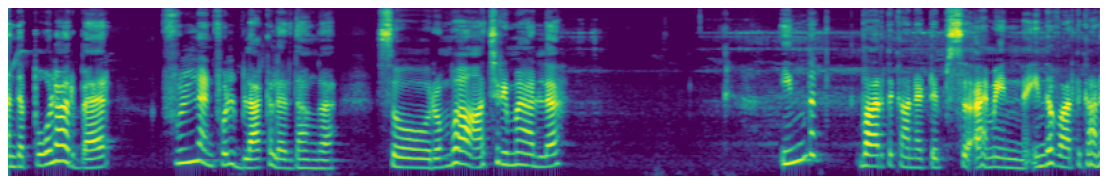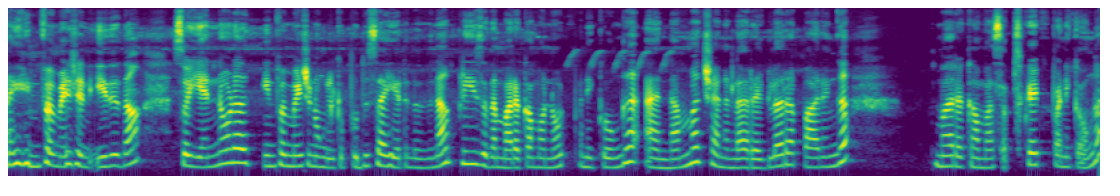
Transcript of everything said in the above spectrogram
அந்த polar bear full and full black colour தாங்க. ஸோ ரொம்ப ஆச்சரியமாக இல்லை? இந்த வாரத்துக்கான டிப்ஸ் ஐ மீன் இந்த வாரத்துக்கான இன்ஃபர்மேஷன் இது தான் ஸோ என்னோடய இன்ஃபர்மேஷன் உங்களுக்கு புதுசாக இருந்ததுன்னா ப்ளீஸ் அதை மறக்காமல் நோட் பண்ணிக்கோங்க. அண்ட் நம்ம சேனலை ரெகுலராக பாருங்கள் மறக்காமல் சப்ஸ்கிரைப் பண்ணிக்கோங்க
